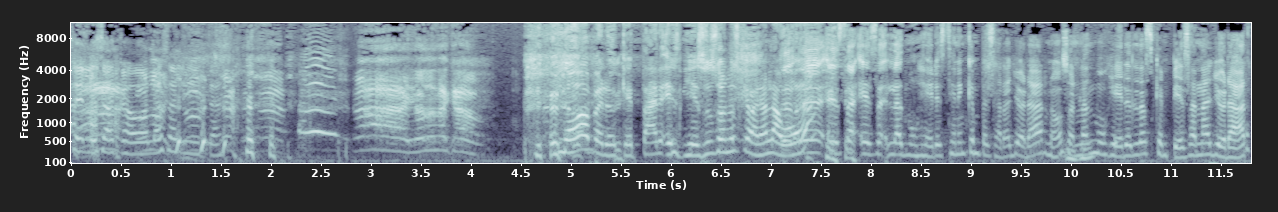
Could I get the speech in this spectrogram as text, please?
Se les acabó la salidita. No, pero ¿qué tal? Es- ¿Y esos son los que van a la boda? Esa- esa- las mujeres tienen que empezar a llorar, ¿no? Son las mujeres las que empiezan a llorar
